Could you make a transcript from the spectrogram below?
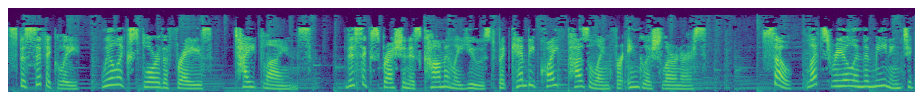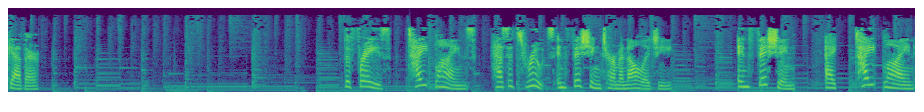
Specifically, we'll explore the phrase, tight lines. This expression is commonly used but can be quite puzzling for English learners. So, let's reel in the meaning together. The phrase, tight lines, has its roots in fishing terminology. In fishing, a tight line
